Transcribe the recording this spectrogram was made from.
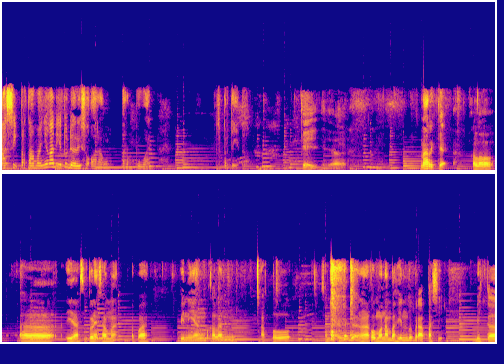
ASI pertamanya kan itu dari seorang perempuan. Seperti itu. Oke, ya. Menarik ya. Kalau eh, iya sebetulnya sama apa opini yang bakalan aku sampaikan juga. Nah, aku mau nambahin beberapa sih. Lebih ke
